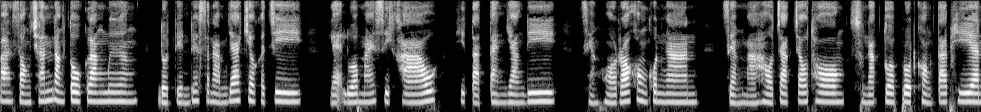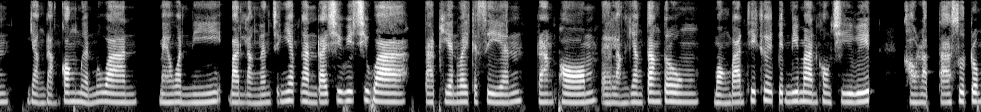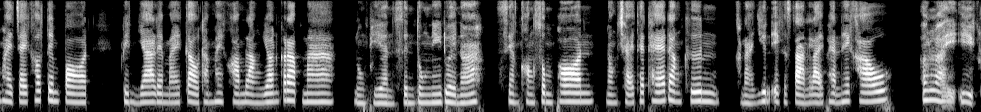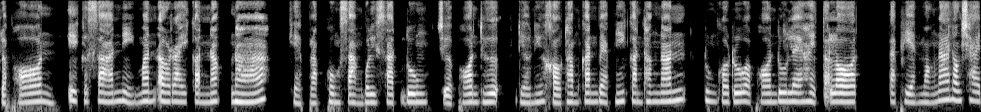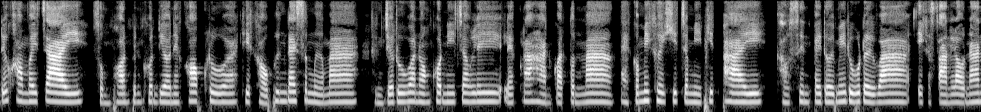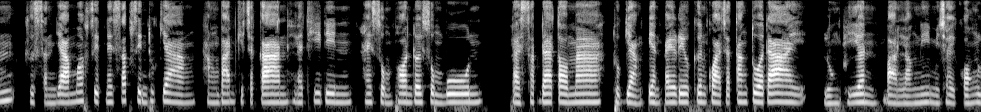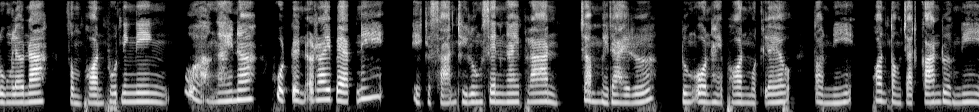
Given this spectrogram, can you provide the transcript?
บ้านสองชั้นหลังโตกลางเมือง โดดเด่นด้วยสนามหญ้าเขียวขจี และรั้วไม้สีขาว ที่ตัดแต่งอย่างดี เสียงหัวเราะของคนงาน เสียงหมาเห่าจากเจ้าทอง สุนัขตัวโปรดของตาเพียน อย่างดังก้องเหมือนเมื่อวาน แม้วันนี้บ้านหลังนั้นจะเงียบงันไร้ชีวิตชีวา ตาเพียนวัยเกษียณ ร่างผอม แต่หลังยังตั้งตรง มองบ้านที่เคยเป็นวิมานของชีวิต เขาหลับตาสูดลมหายใจเข้าเต็มปอด กลิ่นหญ้าและไม้เก่าทำให้ความหลังย้อนกลับมาลุงเพียรเซ็นตรงนี้ด้วยนะ เสียงของสมพรน้องชายแท้ๆดังขึ้น ขณะยื่นเอกสารหลายแผ่นให้เขาอะไรอีกละพร เอกสารนี่มันอะไรกันนักหนาแค่ปรับโครงสร้างบริษัทลุงเชื่อพรเถอะ เดี๋ยวนี้เขาทำกันแบบนี้กันทั้งนั้นลุงก็รู้ว่าพรดูแลให้ตลอด แต่เพียรมองหน้าน้องชายด้วยความไว้ใจ สมพรเป็นคนเดียวในครอบครัวที่เขาพึ่งได้เสมอมา ถึงจะรู้ว่าน้องคนนี้เจ้าเล่ห์และกล้าหาญกว่าตนมาก แต่ก็ไม่เคยคิดจะมีพิษภัย เขาเซ็นไปโดยไม่รู้เลยว่า เอกสารเหล่านั้นคือสัญญามอบสิทธิ์ในทรัพย์สินทุกอย่างทั้งบ้านกิจการและที่ดิน ให้สมพรโดยสมบูรณ์หลายสัปดาห์ต่อมาทุกอย่างเปลี่ยนไปเร็วเกินกว่าจะตั้งตัวได้ ลุงเพียน บ้านหลังนี้ไม่ใช่ของลุงแล้วนะ สมพรพูดนิ่งๆ ว่าไงนะ พูดเด่นอะไรแบบนี้ เอกสารที่ลุงเซ็นไงพลานจำไม่ได้หรือลุงโอนให้พรหมดแล้ว ตอนนี้พรต้องจัดการเรื่องนี้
